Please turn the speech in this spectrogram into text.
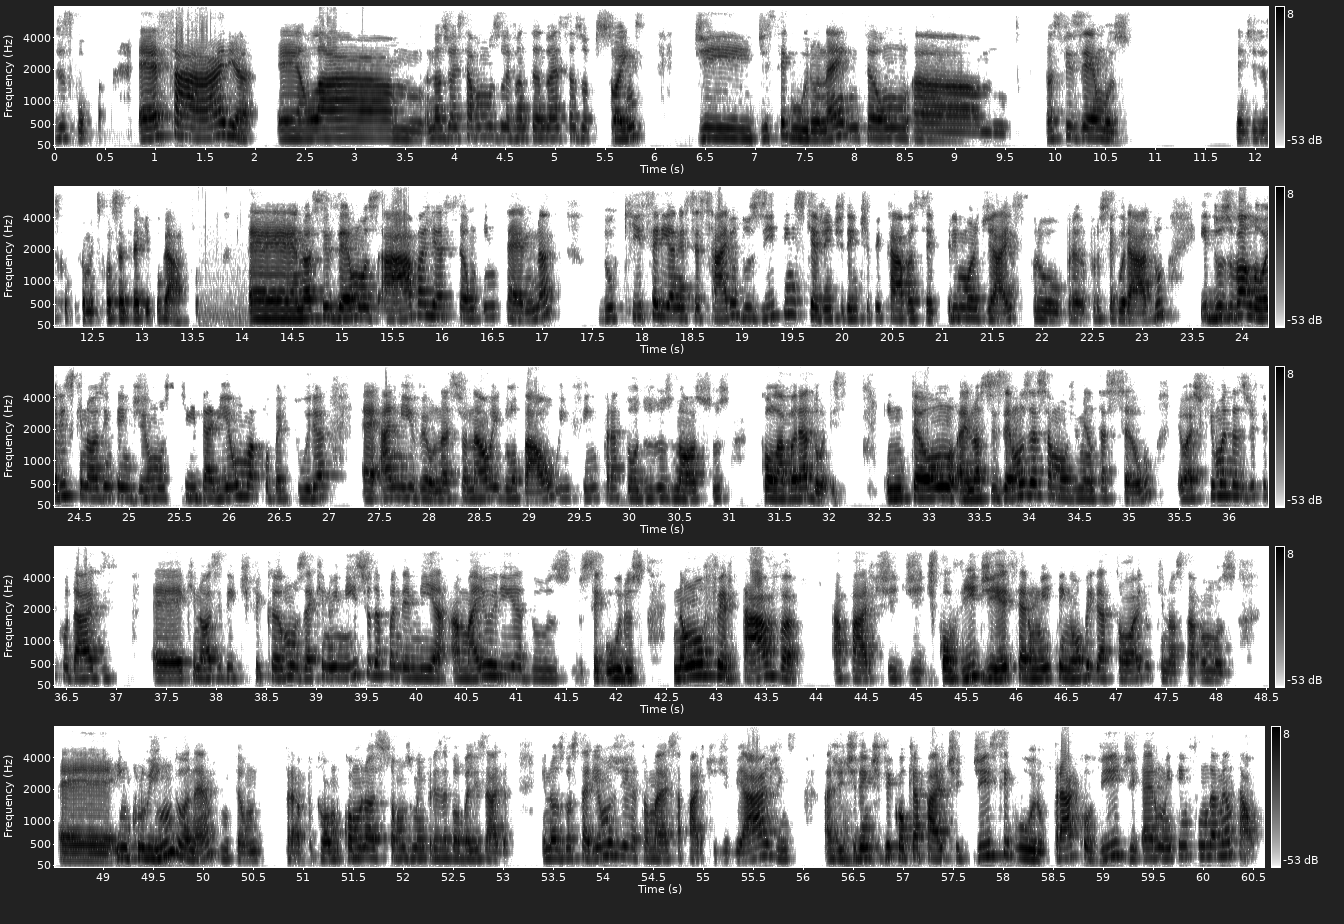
desculpa, essa área ela, nós já estávamos levantando essas opções de, de seguro, né? Então, ah, nós fizemos, gente, desculpa que eu me desconcentrei aqui com o gato. É, nós fizemos a avaliação interna do que seria necessário, dos itens que a gente identificava ser primordiais para o segurado e dos valores que nós entendíamos que daria uma cobertura é, a nível nacional e global, enfim, para todos os nossos colaboradores. Então, é, nós fizemos essa movimentação. Eu acho que uma das dificuldades é, que nós identificamos é que no início da pandemia, a maioria dos, dos seguros não ofertava a parte de, de, Covid, e esse era um item obrigatório que nós estávamos é, incluindo, né? Então, pra, como, como, nós somos uma empresa globalizada e nós gostaríamos de retomar essa parte de viagens, a gente identificou que a parte de seguro para Covid era um item fundamental.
